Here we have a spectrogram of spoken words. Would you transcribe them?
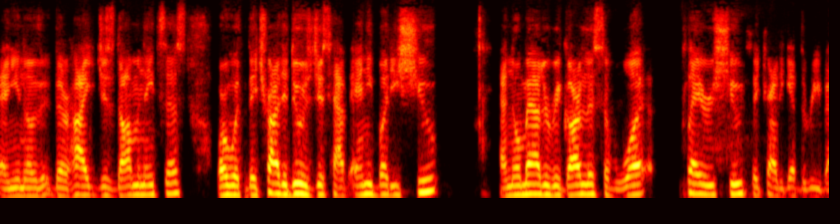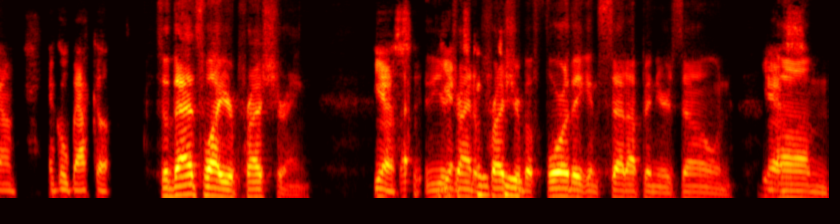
And you know th- their height just dominates us. Or what they try to do is just have anybody shoot, and no matter regardless of what player shoots, they try to get the rebound and go back up. So that's why you're pressuring. Yes, You're yes, trying to pressure before they can set up in your zone. Yes. Um,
